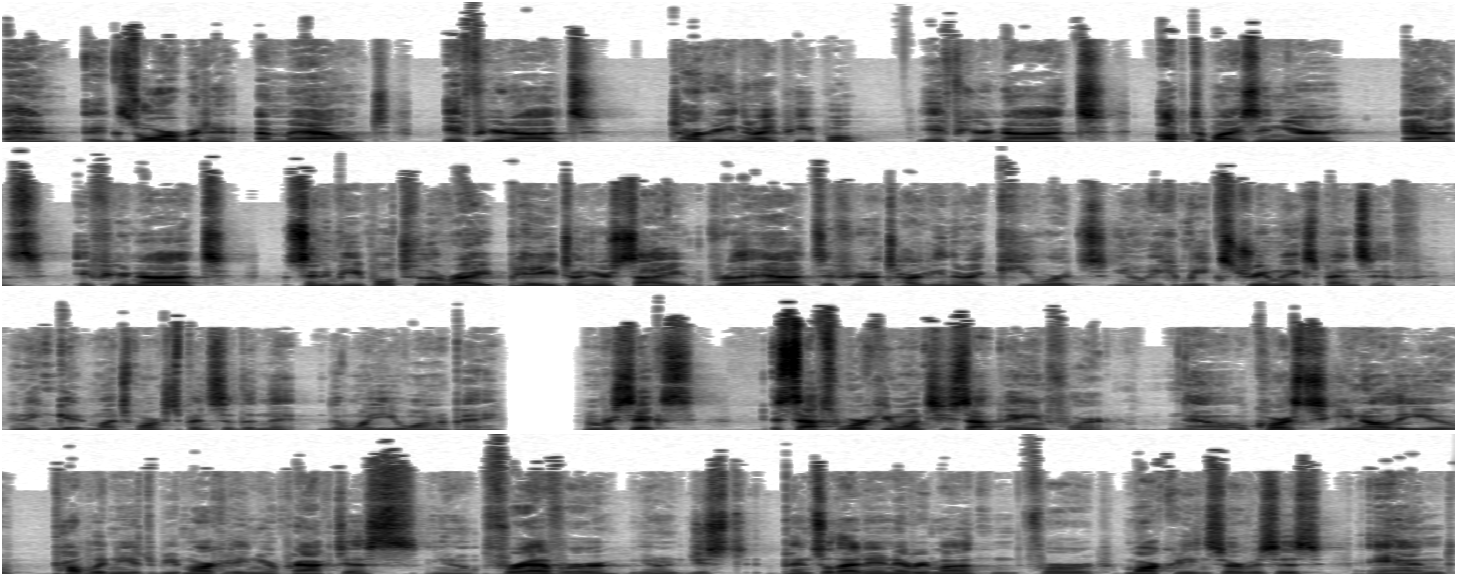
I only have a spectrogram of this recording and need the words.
an exorbitant amount if you're not targeting the right people, if you're not optimizing your ads, if you're not sending people to the right page on your site for the ads, if you're not targeting the right keywords, you know, it can be extremely expensive and it can get much more expensive than the, than what you want to pay. Number 6, it stops working once you stop paying for it. Now, of course, you know that you probably need to be marketing your practice, you know, forever. You know, just pencil that in every month for marketing services and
